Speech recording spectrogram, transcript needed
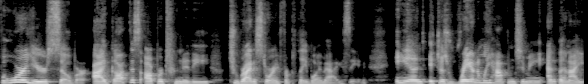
four years sober, I got this opportunity to write a story for Playboy magazine. And it just randomly happened to me. And then I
